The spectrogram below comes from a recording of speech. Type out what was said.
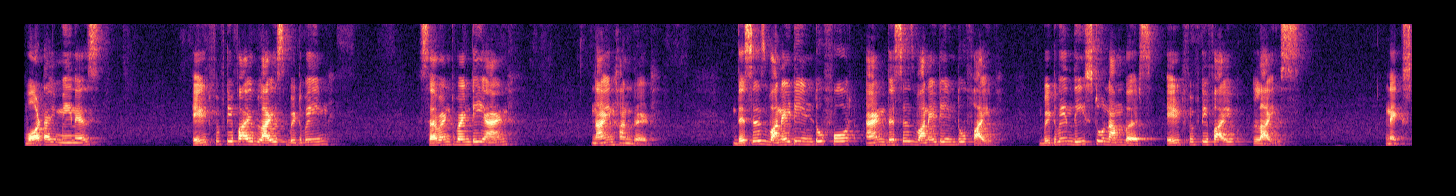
What I mean is 855 lies between 720 and 900 this is 180 into 4 and this is 180 into 5 between these two numbers 855 lies. Next.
